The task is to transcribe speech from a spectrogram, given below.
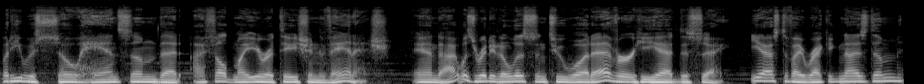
but he was so handsome that I felt my irritation vanish, and I was ready to listen to whatever he had to say. He asked if I recognized him,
